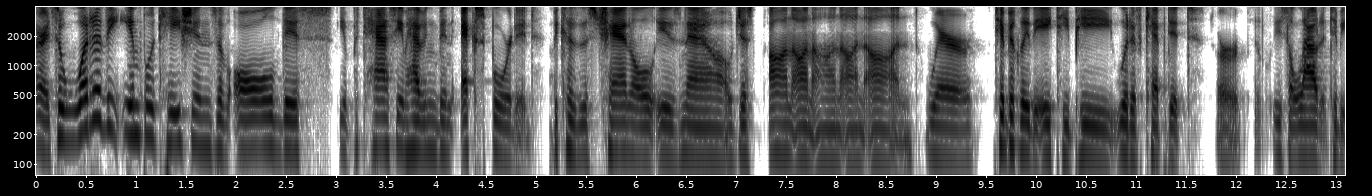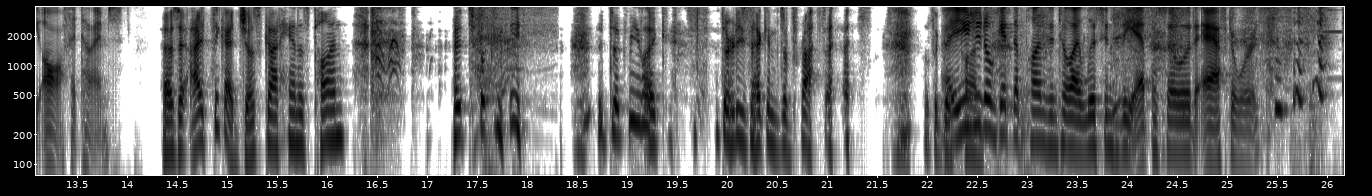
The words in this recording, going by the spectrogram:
All right. So, what are the implications of all this you know, potassium having been exported because this channel is now just on, on, on, on, on, where typically the ATP would have kept it or at least allowed it to be off at times? I, was, I think I just got Hannah's pun. it took me. It took me like 30 seconds to process. I usually don't get the puns until I listen to the episode afterwards.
